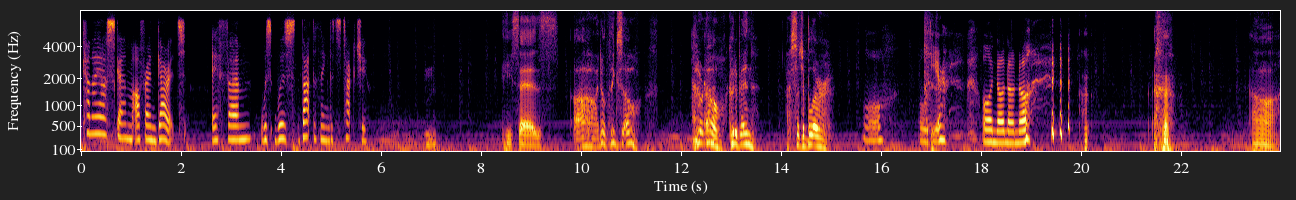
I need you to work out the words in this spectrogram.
Can I ask um, our friend Garrett if um was was that the thing that attacked you? Mm. He says, "Oh, I don't think so. I don't know. Could have been. I was such a blur." Oh, oh dear. Oh no no no. oh,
